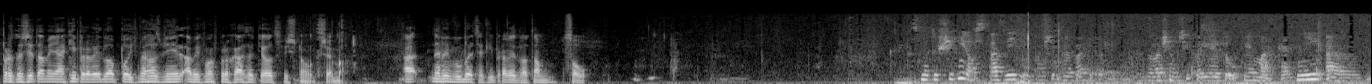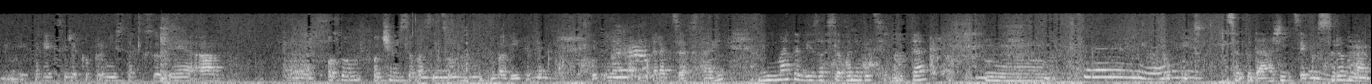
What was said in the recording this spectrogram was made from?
protože tam je nějaký pravidlo, pojďme ho změnit, abych mohl procházet tělocvičnou třeba. A nevím vůbec, jaký pravidla tam jsou. Jsme tu všichni o va- ve vašem případě je to úplně markantní, a tak jak jsi řekl, první vztah k sobě a o tom, o čem se vlastně celou dobu bavíte, tak je to nějaká interakce a vztahy. Vnímáte vy za sebe nebo cítíte, mm, pokud se to dá říct, jako srovnat,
